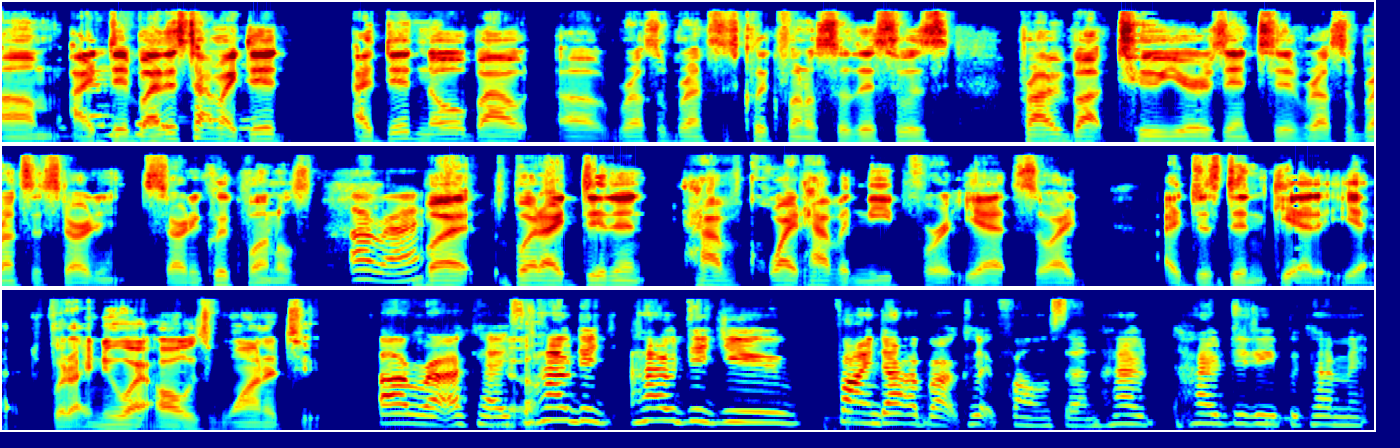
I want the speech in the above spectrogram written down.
Um, I did by this time I did I did know about uh Russell Brunson's ClickFunnels. So this was probably about two years into Russell Brunson starting starting ClickFunnels. All right. but but I didn't have quite have a need for it yet, so I I just didn't get it yet. But I knew I always wanted to. All right. Okay. So how did how did you find out about ClickFunnels then? How how did he become in,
